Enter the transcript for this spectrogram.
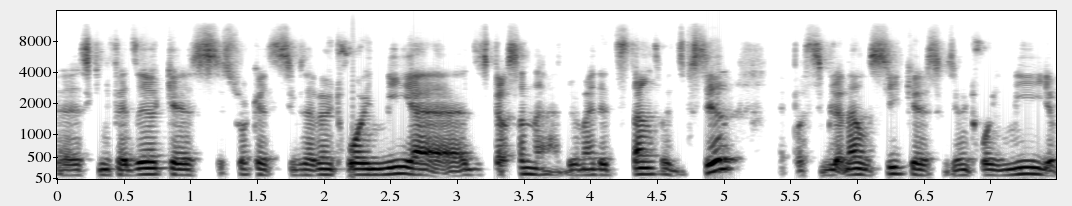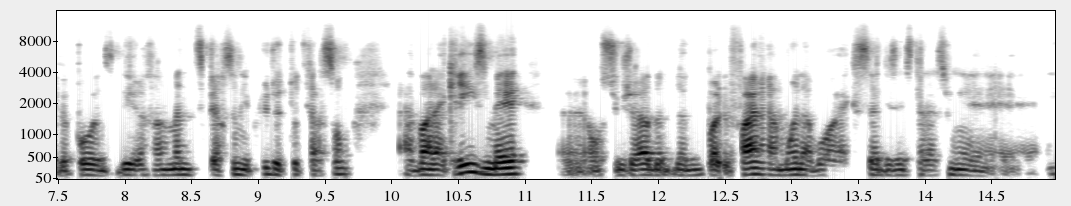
Euh, ce qui nous fait dire que c'est sûr que si vous avez un 3,5 à 10 personnes à 2 mètres de distance, être difficile. Mais possiblement aussi que si vous avez un 3,5, il n'y avait pas des rassemblements de 10 personnes et plus de toute façon avant la crise, mais euh, on suggère de, ne pas le faire à moins d'avoir accès à des installations euh,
